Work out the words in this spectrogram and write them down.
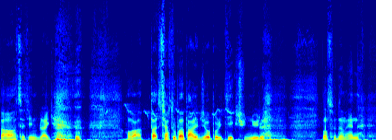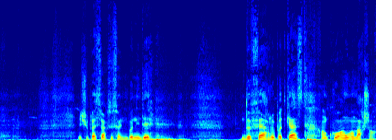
Non, c'était une blague. On va pas, surtout pas parler de géopolitique, je suis nul dans ce domaine. Et je suis pas sûr que ce soit une bonne idée de faire le podcast en courant ou en marchant.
